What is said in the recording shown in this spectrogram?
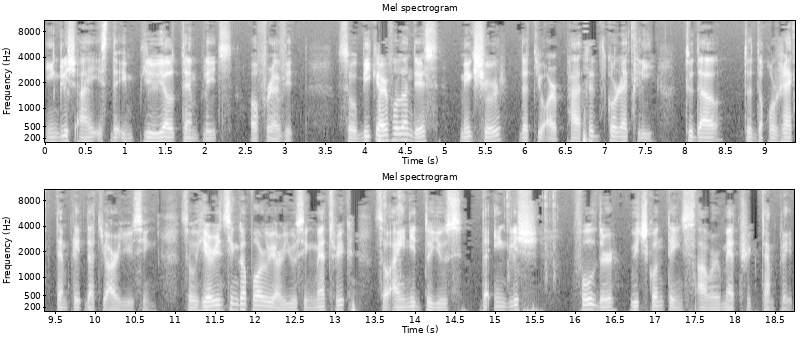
English I is the imperial templates of Revit. So be careful on this. Make sure that you are pathed correctly to the to the correct template that you are using. So here in Singapore, we are using metric. So I need to use the English folder which contains our metric template.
